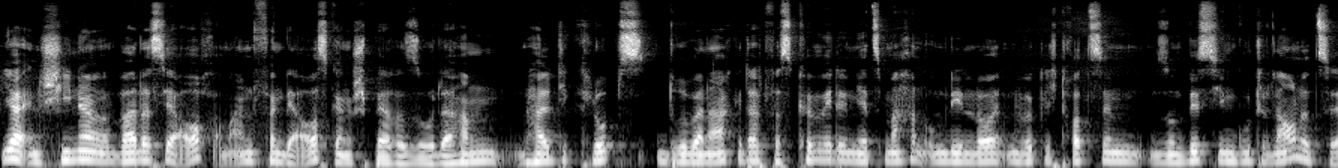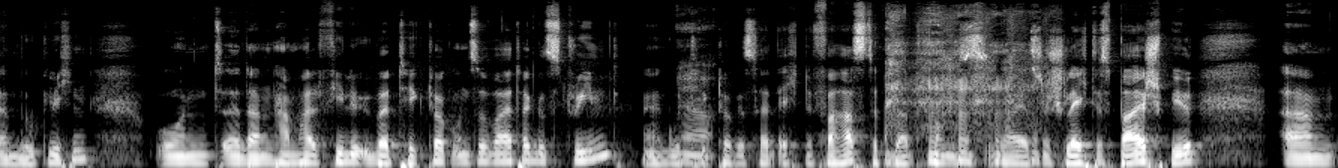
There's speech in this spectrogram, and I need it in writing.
Ja, in China war das ja auch am Anfang der Ausgangssperre so. Da haben halt die Clubs drüber nachgedacht, was können wir denn jetzt machen, um den Leuten wirklich trotzdem so ein bisschen gute Laune zu ermöglichen. Und äh, dann haben halt viele über TikTok und so weiter gestreamt. Ja gut, ja. TikTok ist halt echt eine verhasste Plattform. Das war jetzt ein schlechtes Beispiel. Ähm,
